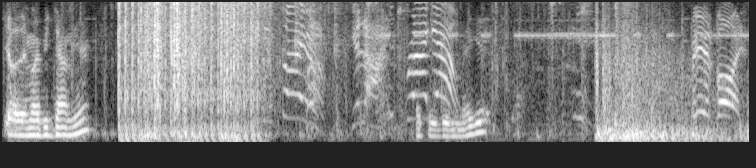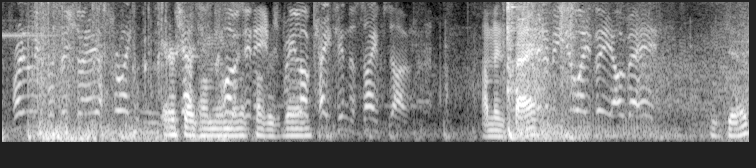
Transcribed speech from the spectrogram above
Yo, they might be down here. Fire! Get on! If out! didn't make it. Be advised, friendly precision airstrike. Airstrike on them closing motherfuckers, bro. Relocating the safe zone. I'm inside. Enemy UAV overhead. He's dead.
